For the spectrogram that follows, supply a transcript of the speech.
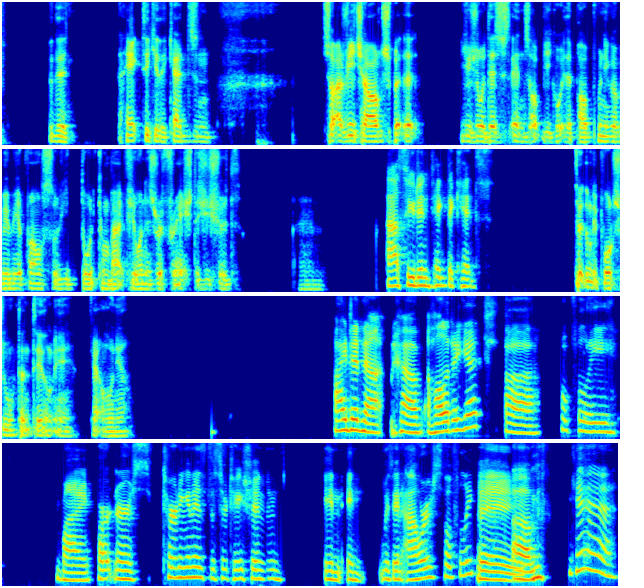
with the hectic of the kids and sort of recharge, but it usually this ends up you go to the pub when you go away with your pals, so you don't come back feeling as refreshed as you should. Um, Ah, so you didn't take the kids. took them to Portugal, didn't take them to Catalonia. I did not have a holiday yet. Uh hopefully my partner's turning in his dissertation in in within hours, hopefully. hey, Um yeah.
